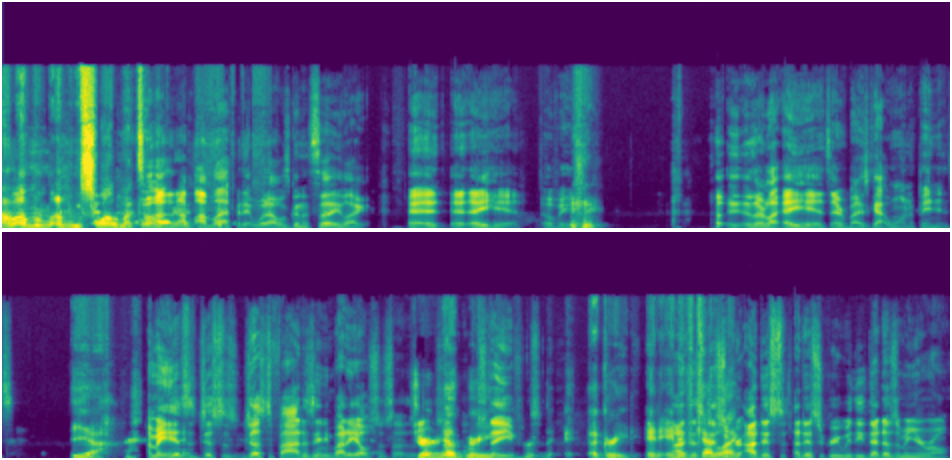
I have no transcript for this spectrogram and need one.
I'm, I'm, I'm going to swallow my well, tongue. I, I'm, I'm laughing at what I was going to say, like at, at a head over here. They're like a heads. Everybody's got one opinions. yeah, I mean, his is just as justified as anybody else's. uh, Sure, yeah. agreed. Steve. Agreed. And, and I if just Cadillac, disagree. I dis- I disagree with you. That doesn't mean you're wrong.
